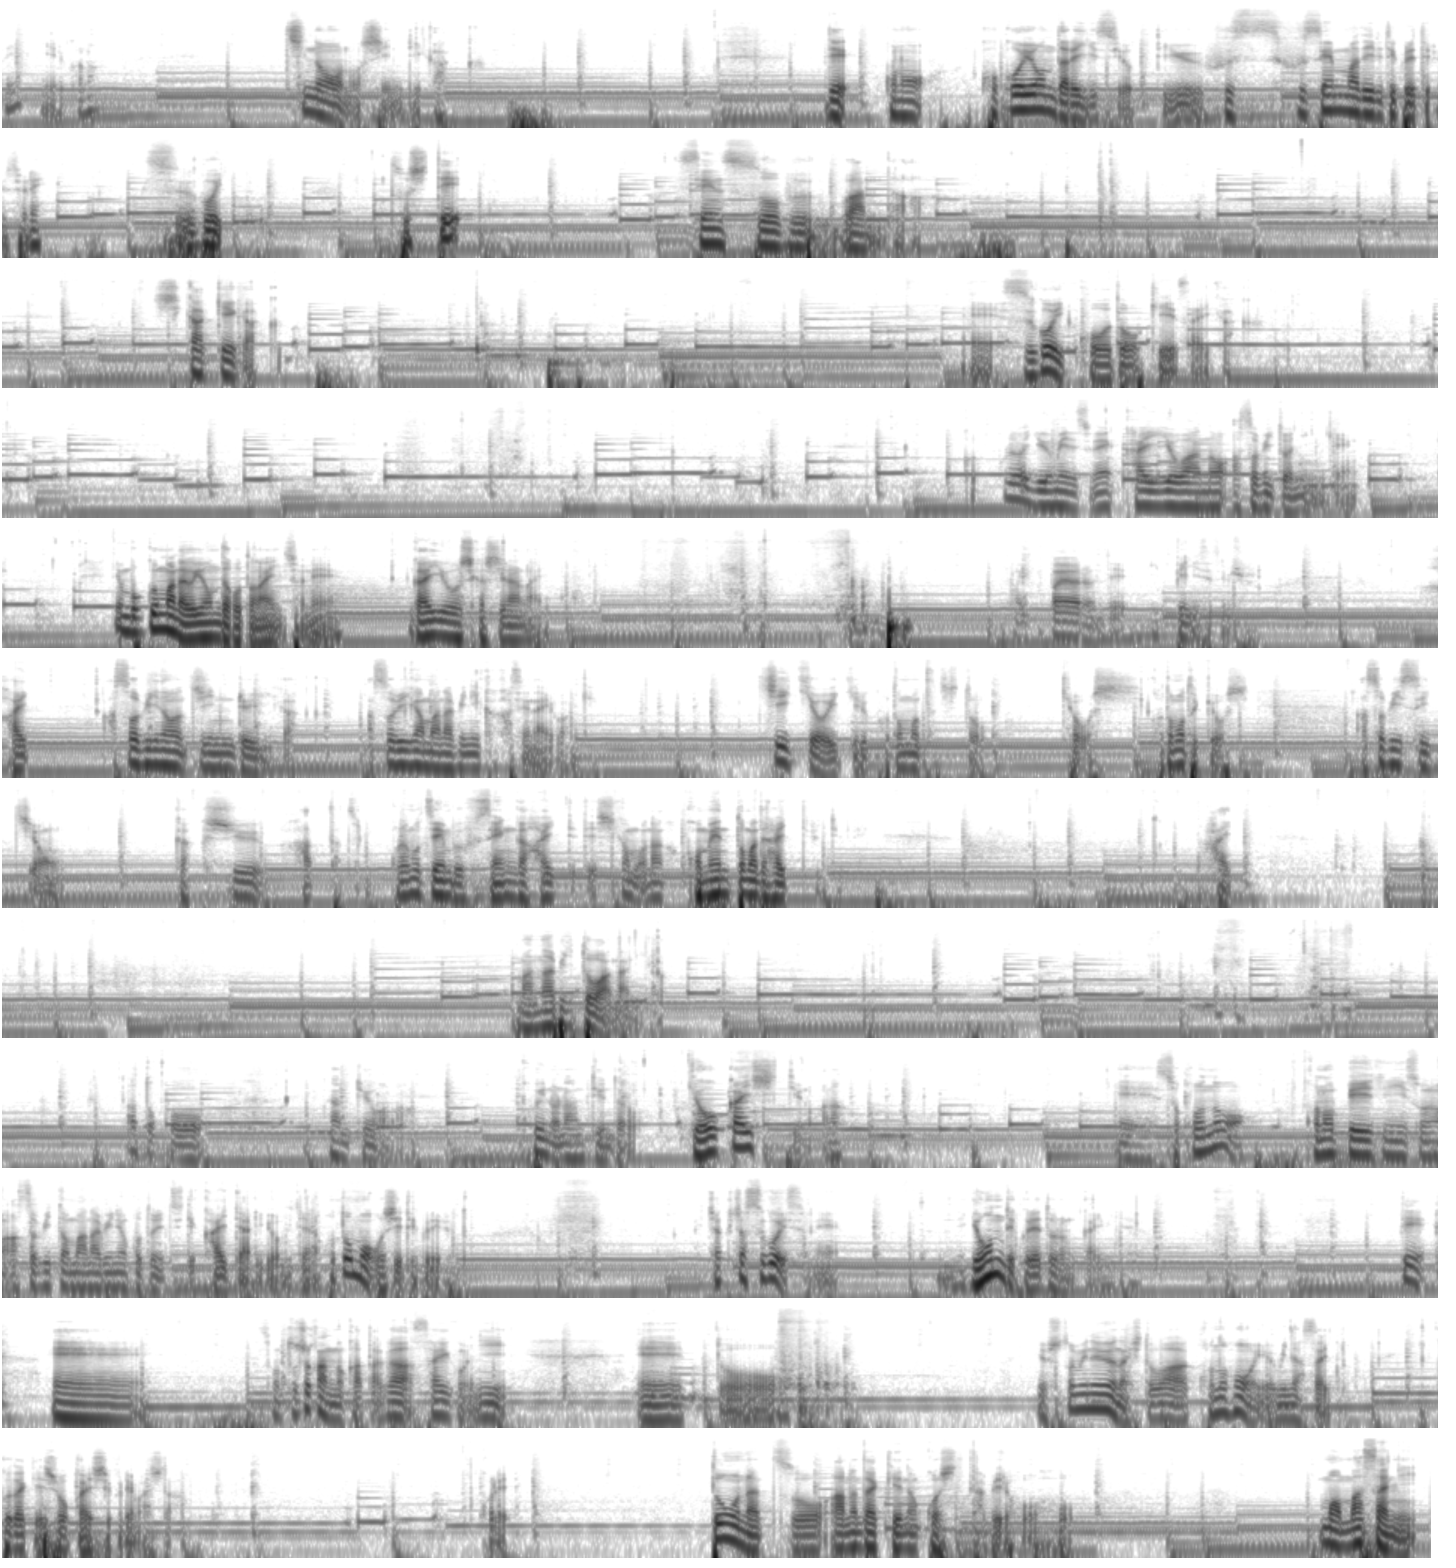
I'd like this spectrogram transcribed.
え見えるかな？知能の心理学。で、この、ここ読んだらいいですよっていう付箋まで入れてくれてるんですよね。すごい。そして、センス・オブ・ワンダー。仕掛け学。すごい行動経済学これは有名ですね。海洋の遊びと人間。で僕まだ読んだことないんですよね。概要しか知らない。いっぱいあるんで、いっぺんに説明しましょう。はい。遊びの人類学。遊びが学びに欠かせないわけ。地域を生きる子供たちと教師、子供と教師、遊びスイッチオン、学習発達論。これも全部付箋が入ってて、しかもなんかコメントまで入ってるっていうね。はい。学びとは何か。あとこう、なんていうのかな。こういうのなんて言うんだろう。業界誌っていうのかな。えー、そこのこのページにその遊びと学びのことについて書いてあるよみたいなことも教えてくれると。めちゃくちゃすごいですよね。読んでくれとるんかいみたいな。で、えー、その図書館の方が最後に、えー、っと、吉富のような人はこの本を読みなさいと、1個だけ紹介してくれました。これ、ドーナツを穴だけ残して食べる方法。もうまさに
